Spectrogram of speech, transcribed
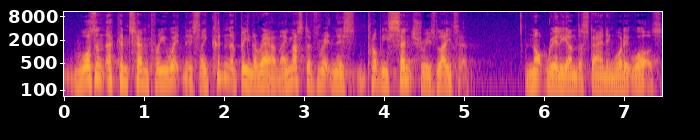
wasn't a contemporary witness. They couldn't have been around. They must have written this probably centuries later, not really understanding what it was.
